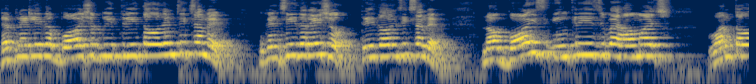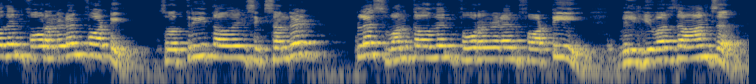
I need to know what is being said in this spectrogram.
definitely the boys should be 3600. You can see the ratio 3600. Now boys increased by how much? 1440. So 3600 plus 1440 will give us the answer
